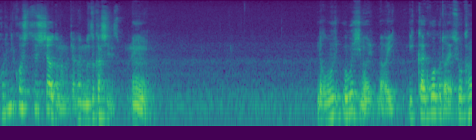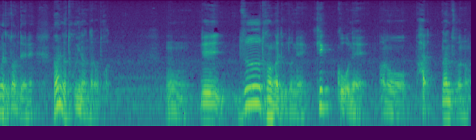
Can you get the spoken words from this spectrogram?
これに固執しちゃうとなんか逆に難しいですもんね、うん。だから僕僕自身もなんかい一回こういうことですごい考えたことあるんだよね。何が得意なんだろうとか、うん、でずーっと考えていくとね結構ねあのはなんつうのかな。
